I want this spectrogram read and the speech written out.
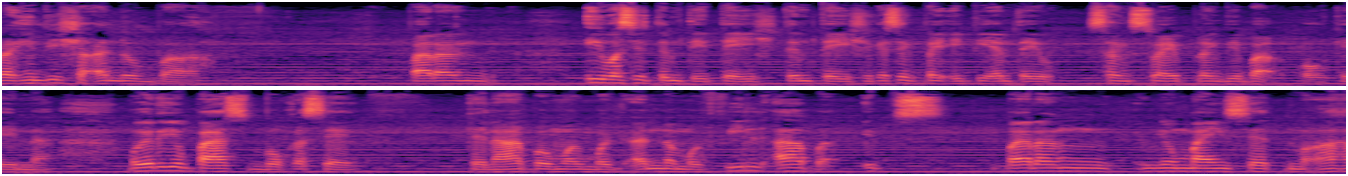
para hindi siya ano ba, parang iwas yung temptation, temptation. Kasi pag ATM tayo, isang swipe lang, di ba, okay na. Maganda yung passbook kasi, kailangan po mag, mag, ano, mag fill up. It's, parang yung mindset mo, ah,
